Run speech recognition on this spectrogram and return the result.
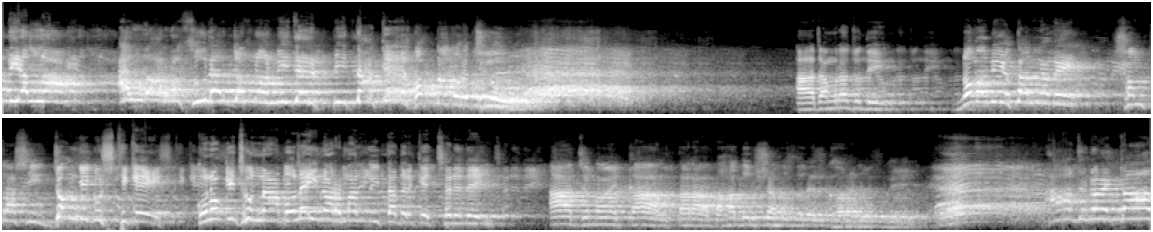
রাদিয়াল্লাহ আল্লাহ রাসূলের জন্য নিজের পিতাকে হত্যা করেছিল। আজ আমরা যদি নমনীয়তার নামে সন্ত্রাসী জঙ্গি গোষ্ঠীকে কোনো কিছু না বলেই নরমালি তাদেরকে ছেড়ে দেই, আজ নয় কাল তারা বাহাদুর শাহ হুজুরের ঘরে ঢুকবে। আজ নয় কাল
